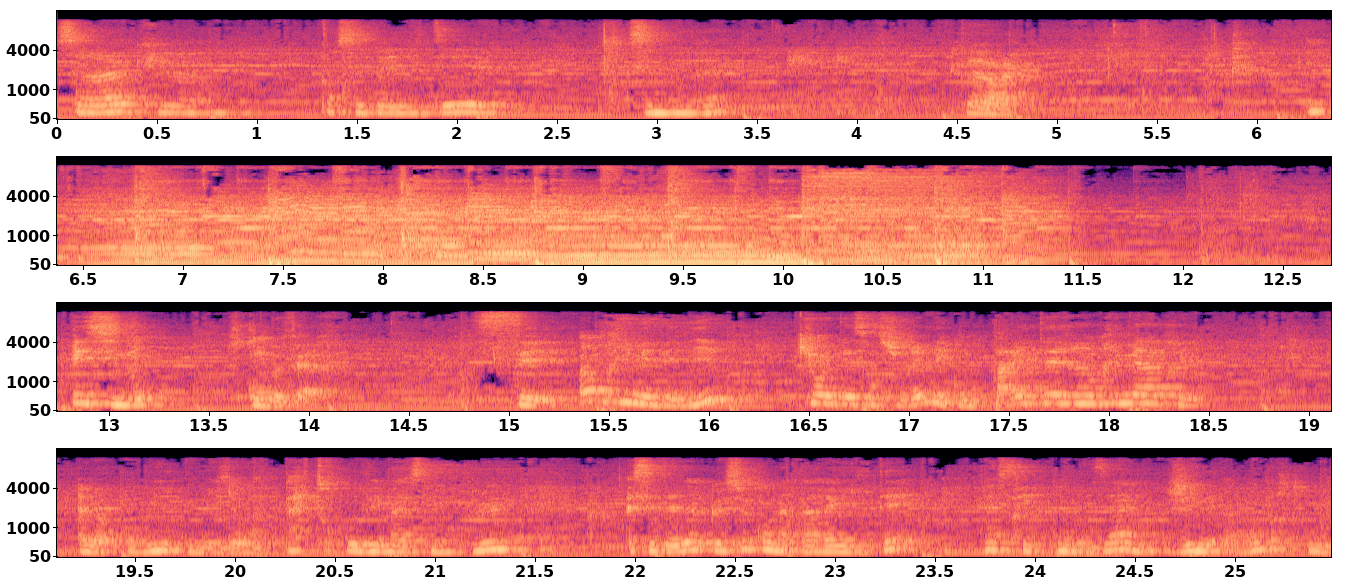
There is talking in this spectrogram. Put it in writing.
C'est vrai que quand c'est pas édité, c'est mauvais. C'est vrai. Et sinon, ce qu'on peut faire, c'est imprimer des livres qui ont été censurés mais qui n'ont pas été réimprimés après. Alors oui, mais il y en a pas trop des masses non plus. C'est-à-dire que ceux qu'on n'a pas réédités, c'est qu'on les a généralement pas retrouvés.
